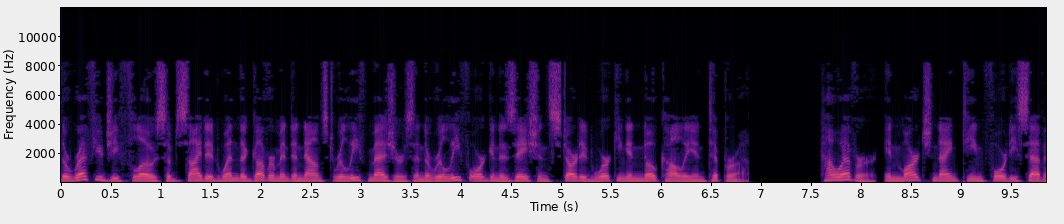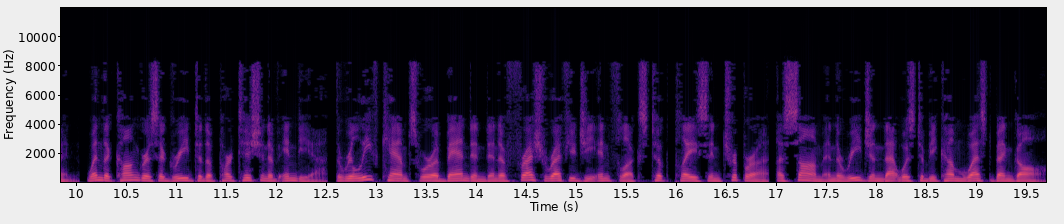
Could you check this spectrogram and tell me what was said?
The refugee flow subsided when the government announced relief measures and the relief organizations started working in Noakhali and Tipura. However, in March 1947, when the Congress agreed to the partition of India, the relief camps were abandoned and a fresh refugee influx took place in Tripura, Assam and the region that was to become West Bengal.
